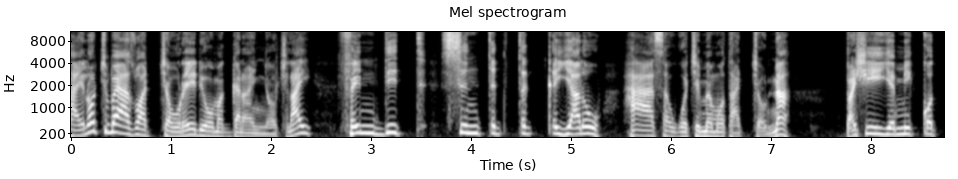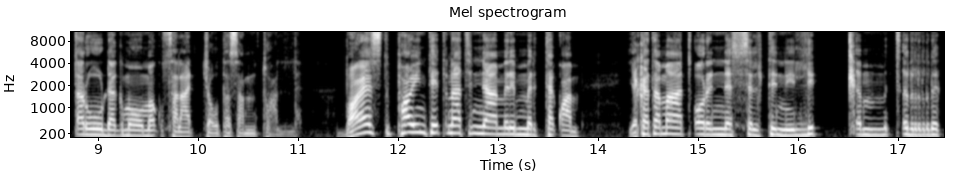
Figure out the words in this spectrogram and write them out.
ኃይሎች በያዟቸው ሬዲዮ መገናኛዎች ላይ ፍንድት ስንጥቅጥቅ እያሉ ሀያ ሰዎች መሞታቸውና በሺህ የሚቆጠሩ ደግሞ መቁሰላቸው ተሰምቷል። በዌስት ፖይንት የጥናትና ምርምር ተቋም የከተማ ጦርነት ስልትን ልቅም ጥርቅ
